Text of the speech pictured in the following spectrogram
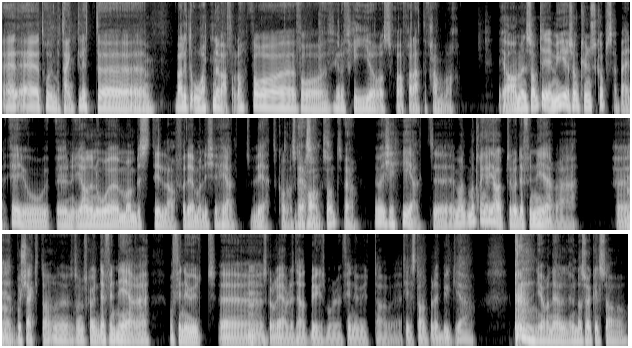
jeg, jeg tror vi må tenke litt eh, Være litt åpne, i hvert fall, da, for, å, for å kunne frigjøre oss fra, fra dette fremover. Ja, men samtidig, mye sånn kunnskapsarbeid er jo eh, gjerne noe man bestiller fordi man ikke helt vet hva man skal ha. sant. Ja. Helt, eh, man, man trenger hjelp til å definere eh, Mm. et prosjekt. da, Som skal definere og finne ut Mm. Skal du rehabilitere et bygg, så må du finne ut av tilstanden på det bygget. Gjøre en del undersøkelser og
